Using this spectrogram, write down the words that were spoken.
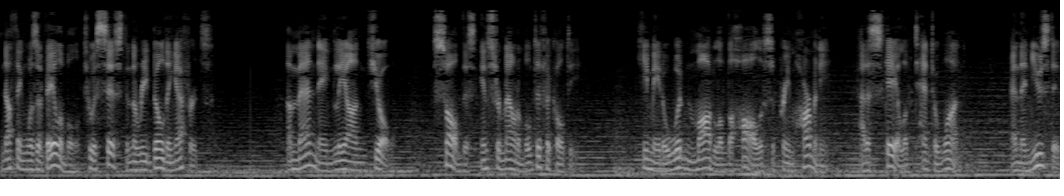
Nothing was available to assist in the rebuilding efforts. A man named Liang Jiu solved this insurmountable difficulty. He made a wooden model of the Hall of Supreme Harmony at a scale of 10 to 1, and then used it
